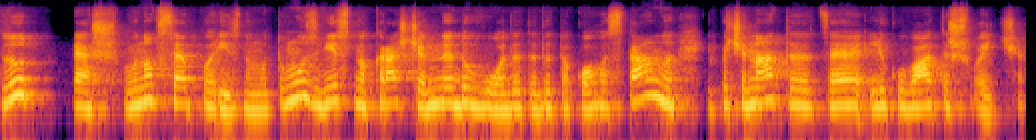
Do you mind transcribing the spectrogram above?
Тут теж воно все по-різному. Тому, звісно, краще не доводити до такого стану і починати це лікувати швидше.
